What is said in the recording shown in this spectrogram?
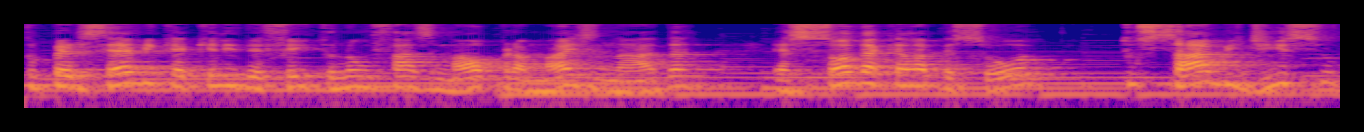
tu percebe que aquele defeito não faz mal para mais nada, é só daquela pessoa, tu sabe disso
